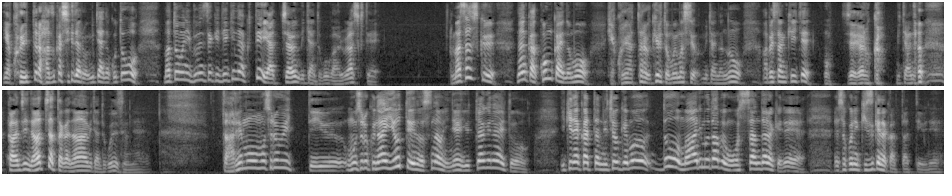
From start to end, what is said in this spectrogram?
いや、これ言ったら恥ずかしいだろうみたいなことをまともに分析できなくてやっちゃうみたいなとこがあるらしくて。まさしくなんか今回のも「いやこれやったらウケると思いますよ」みたいなのを安倍さん聞いて「おじゃあやろうか」みたいな感じになっちゃったかなみたいなとこですよね。誰も面白いっていう面白くないよっていうのを素直にね言ってあげないといけなかったんで長家もどう周りも多分おっさんだらけでそこに気づけなかったっていうね。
